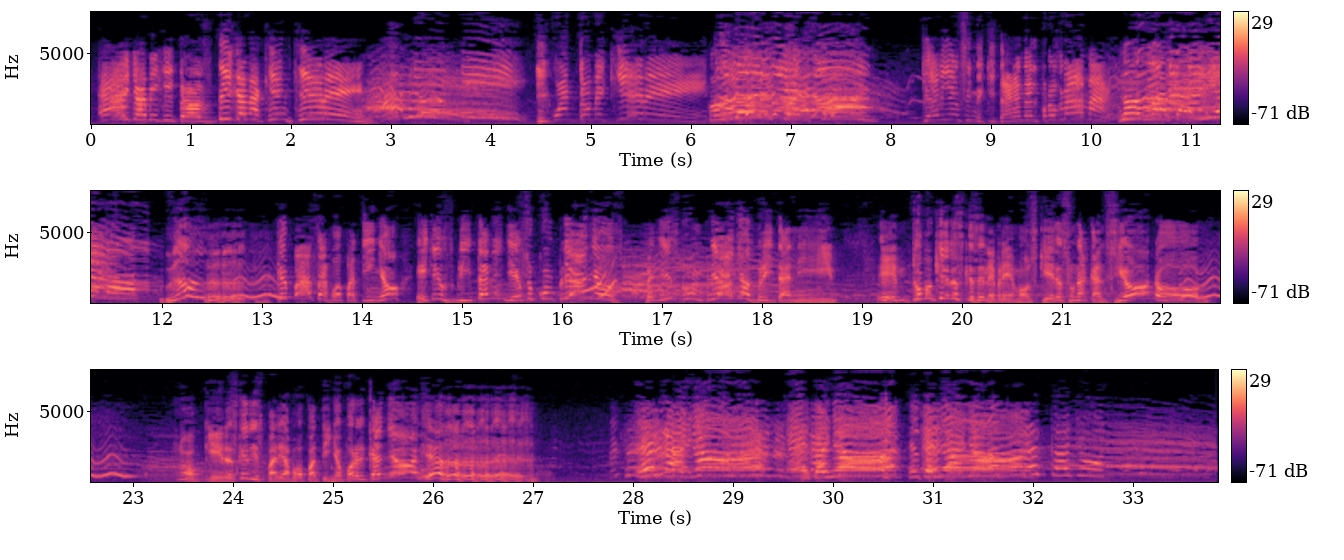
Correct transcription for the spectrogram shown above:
¡Ay, amiguitos! ¡Digan a quién quieren! ¿Y cuánto me quieren? ¡Con todo el corazón! ¿Qué harían si me quitaran el programa? ¡Nos mataríamos! ¿Qué pasa, guapatiño? Ella es Brittany y es su cumpleaños. ¡Feliz cumpleaños, Brittany! Eh, ¿Cómo quieres que celebremos? ¿Quieres una canción o...? ¿O quieres que dispare a Bob Patiño por el cañón? ¡El cañón! ¡El cañón! ¡El cañón! ¡El cañón!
